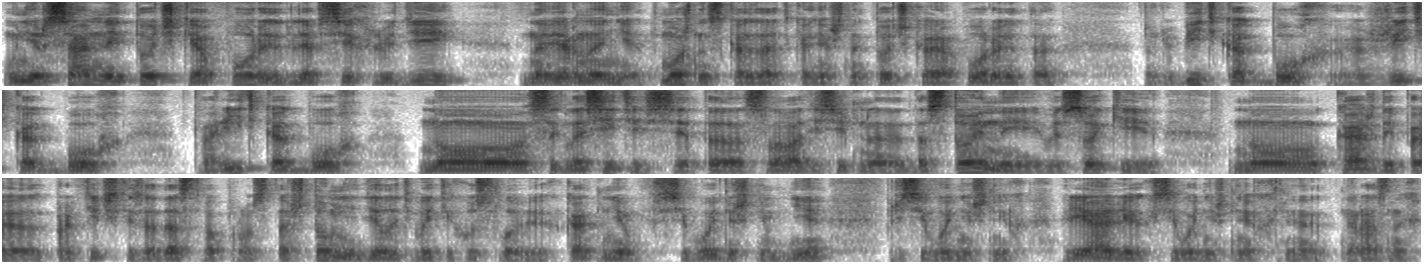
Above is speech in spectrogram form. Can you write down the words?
универсальной точки опоры для всех людей, наверное, нет. Можно сказать, конечно, точка опоры – это любить как Бог, жить как Бог, творить как Бог. Но согласитесь, это слова действительно достойные, высокие – но каждый практически задаст вопрос, а что мне делать в этих условиях? Как мне в сегодняшнем дне, при сегодняшних реалиях, сегодняшних э, разных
